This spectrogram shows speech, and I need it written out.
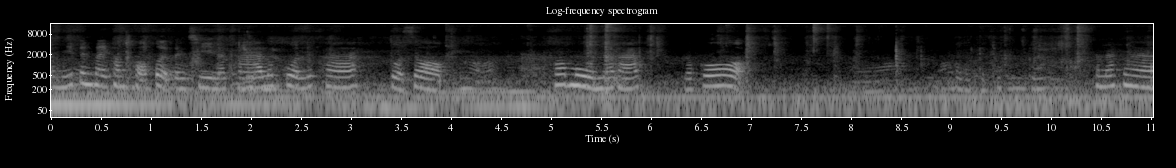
อันนี้เป็นใบ คำขอเปิดบัญชีนะคะ รบกวนลูกค้าตรวจสอบข้อมูลนะคะ แล้วก็พนักงา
